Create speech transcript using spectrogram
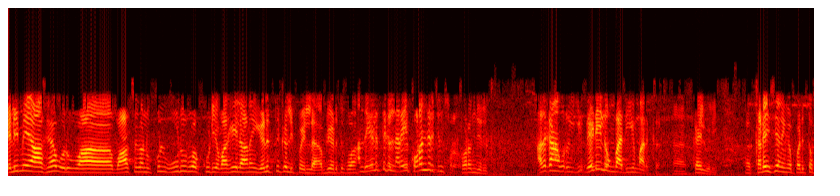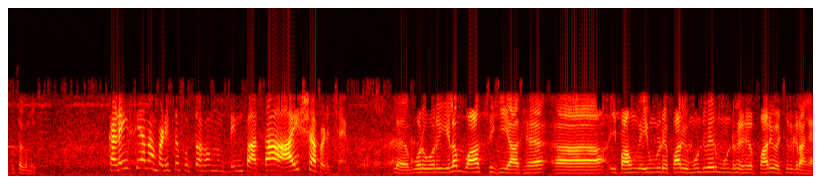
எளிமையாக ஒரு வா- வாசகனுக்குள் ஊடுருவக்கூடிய வகையிலான எழுத்துக்கள் இப்ப இல்ல. அப்படி எடுத்துக்கோ. அந்த எழுத்துக்கள் நிறைய குறைஞ்சிருச்சுன்னு சொல்றோம். குறைஞ்சிருக்கு. அதுக்கான ஒரு வெடியில் ரொம்ப அதிகமா இருக்கு. அஹ் கடைசியா நீங்க படித்த புத்தகம் இது கடைசியா நான் படித்த புத்தகம் அப்படின்னு பார்த்தா ஆயிஷா படிச்சேன் இல்ல ஒரு ஒரு இளம் வாசகியாக ஆஹ், இப்ப அவங்க இவங்களுடைய பார்வை மூன்று பேர் மூன்று பார்வை வச்சிருக்காங்க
